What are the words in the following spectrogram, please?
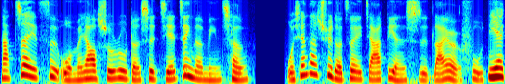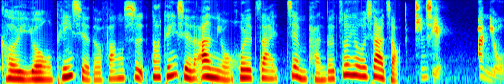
那这一次我们要输入的是捷径的名称。我现在去的这一家店是莱尔富，你也可以用听写的方式。那听写的按钮会在键盘的最右下角。听写按钮。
